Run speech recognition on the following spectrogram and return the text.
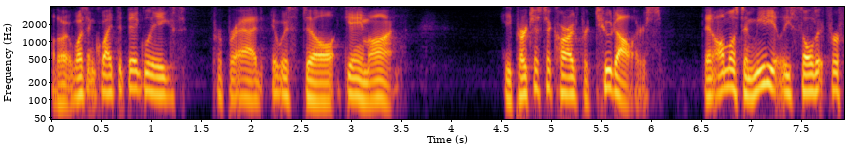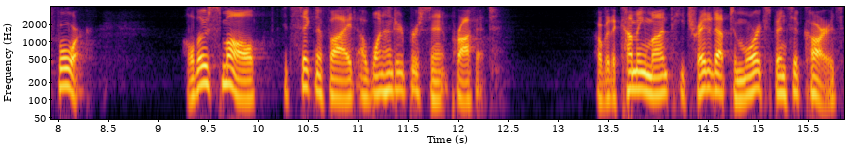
Although it wasn't quite the big leagues, for Brad, it was still game on. He purchased a card for $2, then almost immediately sold it for 4 Although small, it signified a 100% profit. Over the coming month, he traded up to more expensive cards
